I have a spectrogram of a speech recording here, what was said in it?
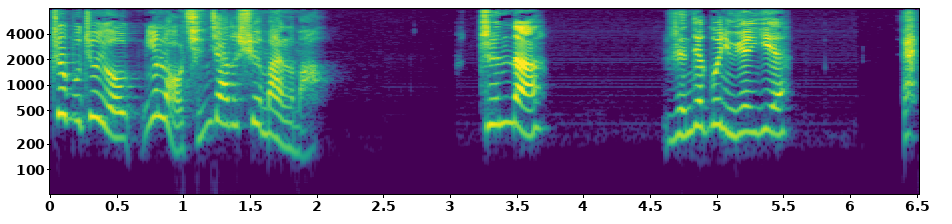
这不就有你老秦家的血脉了吗？真的？人家闺女愿意？哎，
